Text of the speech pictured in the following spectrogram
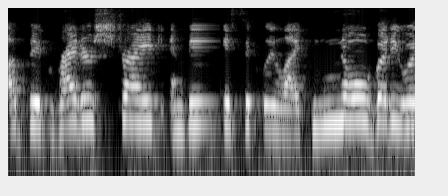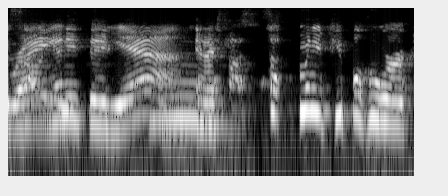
a big writer's strike and basically like nobody was right. selling anything. Yeah. And I saw so many people who were,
